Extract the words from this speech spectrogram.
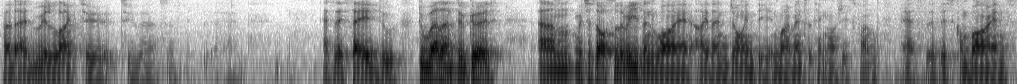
but I'd really like to, to uh, as they say, do, do well and do good, um, which is also the reason why I then joined the Environmental Technologies Fund, as uh, this combines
